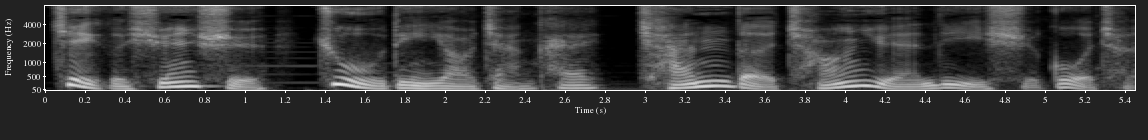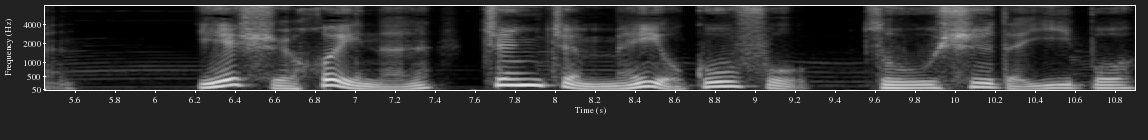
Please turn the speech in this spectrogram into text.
这个宣誓注定要展开禅的长远历史过程，也使慧能真正没有辜负祖师的衣钵。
